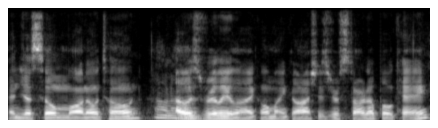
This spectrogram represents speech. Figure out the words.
and just so monotone. Oh, no. I was really like, oh my gosh, is your startup okay?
